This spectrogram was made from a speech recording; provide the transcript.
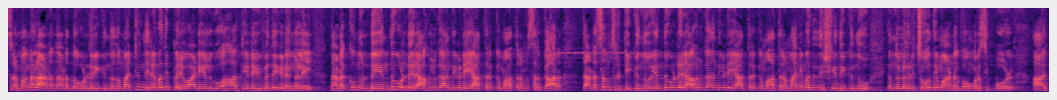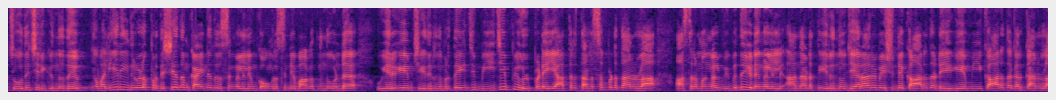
ശ്രമങ്ങളാണ് നടന്നുകൊണ്ടിരിക്കുന്നത്. മറ്റു നിരവധി പരിപാടികൾ ഗുവാഹത്തിയുടെ വിവിധയിടങ്ങളിൽ നടക്കുന്നുണ്ട്. എന്തുകൊണ്ട് രാഹുൽ ഗാന്ധിയുടെ യാത്രയ്ക്ക് മാത്രം സർക്കാർ തടസ്സം സൃഷ്ടിക്കുന്നു? എന്തുകൊണ്ട് രാഹുൽ ഗാന്ധിയുടെ യാത്രയ്ക്ക് മാത്രം അനുമതി നിഷേധിക്കുന്നു എന്നുള്ള ഒരു ചോദ്യമാണ് കോൺഗ്രസ് ഇപ്പോൾ ചോദിച്ചിരിക്കുന്നത്. വലിയ രീതിയിലുള്ള പ്രതിഷേധം കഴിഞ്ഞ ദിവസങ്ങളിലും കോൺഗ്രസിന്റെ ഭാഗത്തു നിന്നുകൊണ്ട് ഉയരുകയും ചെയ്തിരുന്നു. പ്രത്യേകിച്ച് ബി ജെ പി ഉൾപ്പെടെ യാത്ര തടസ്സപ്പെടുത്താനുള്ള ആ ശ്രമങ്ങൾ വിവിധയിടങ്ങളിൽ നടത്തിയിരുന്നു. ജയറാം രമേശിന്റെ കാർ തടയുകയും ഈ കാർ തകർക്കാനുള്ള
